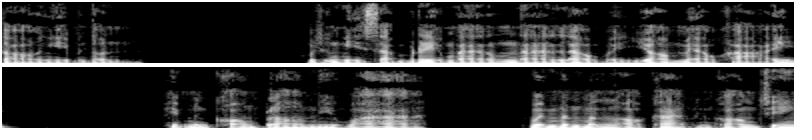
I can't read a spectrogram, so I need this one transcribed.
สองอย่างนี้เป็นต้นเขาจึงมีสับเรียกมาตั้งนานแล้วไปย้อมแมวขายเฮ้ยมันของปลอมนี่ว่าทำไมมันมันหลอกขายเป็นของจริง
